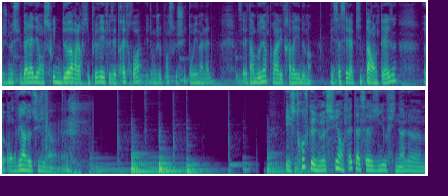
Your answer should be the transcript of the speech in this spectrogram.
je me suis baladée en suite dehors alors qu'il pleuvait et faisait très froid. Et donc je pense que je suis tombée malade. Ça va être un bonheur pour aller travailler demain. Mais ça c'est la petite parenthèse. on revient à notre sujet. Hein. Et je trouve que je me suis en fait assagie au final euh,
